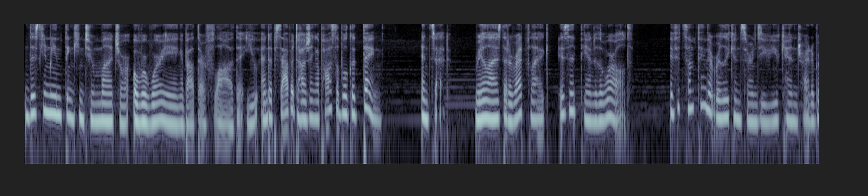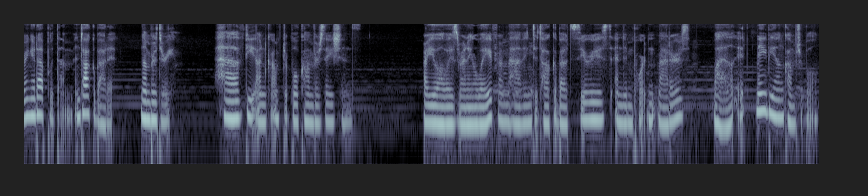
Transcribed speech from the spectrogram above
This can mean thinking too much or over worrying about their flaw that you end up sabotaging a possible good thing. Instead, realize that a red flag isn't the end of the world. If it's something that really concerns you, you can try to bring it up with them and talk about it. Number three, have the uncomfortable conversations. Are you always running away from having to talk about serious and important matters? While it may be uncomfortable,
